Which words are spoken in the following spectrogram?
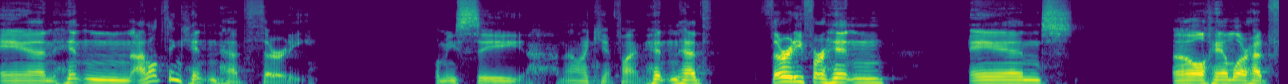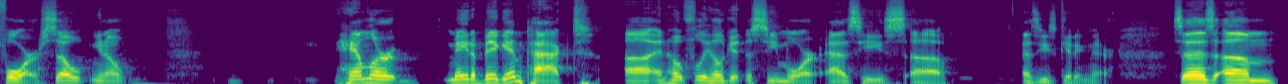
and Hinton, I don't think Hinton had 30. Let me see. Now I can't find. Hinton had 30 for Hinton, and oh, Hamler had four. So, you know, Hamler made a big impact, uh, and hopefully he'll get to see more as he's uh, as he's getting there. Says um,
